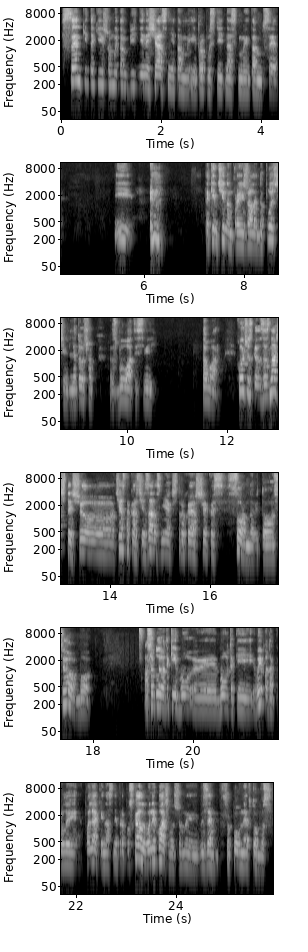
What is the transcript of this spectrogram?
сценки такі, що ми там бідні, нещасні, там, і пропустіть нас, ми там все. І таким чином проїжджали до Польщі для того, щоб збувати свій товар. Хочу зазначити, що, чесно кажучи, зараз мені трохи аж якось соромно від того всього, бо особливо такий був, е, був такий випадок, коли поляки нас не пропускали. Вони бачили, що ми веземо що повний автобус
